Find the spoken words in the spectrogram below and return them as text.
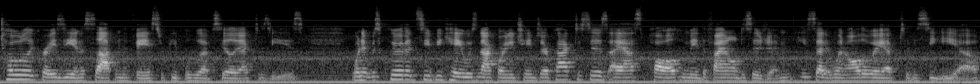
totally crazy and a slap in the face for people who have celiac disease. When it was clear that CPK was not going to change their practices, I asked Paul, who made the final decision. He said it went all the way up to the CEO.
